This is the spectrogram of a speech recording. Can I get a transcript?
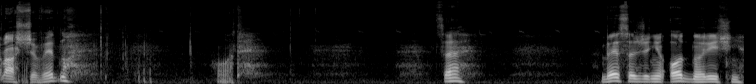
краще видно. От. Це висаджені однорічні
